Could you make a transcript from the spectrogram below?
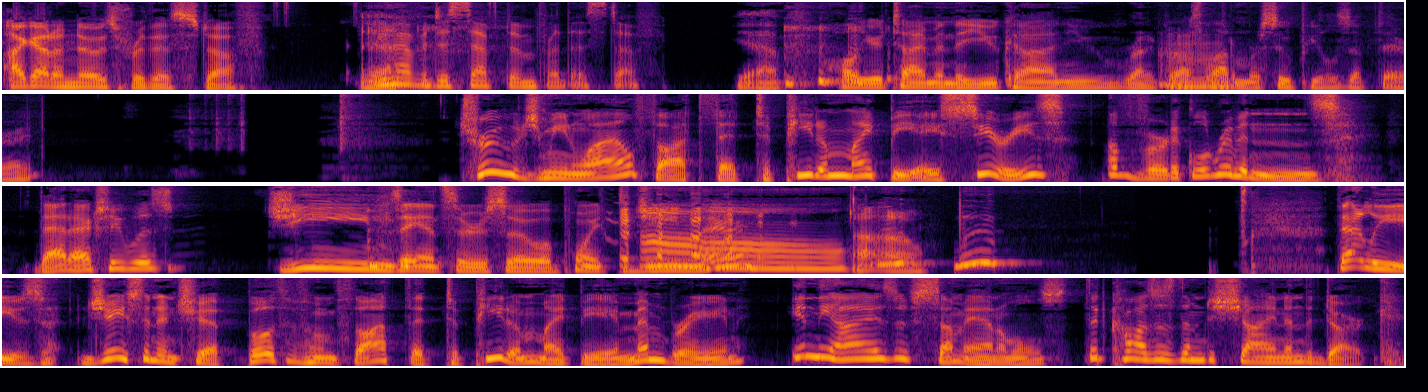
I got a nose for this stuff. You have a deceptum for this stuff. Yeah, all your time in the Yukon, you run across a lot of marsupials up there, right? Truge, meanwhile, thought that tapetum might be a series of vertical ribbons. That actually was Jean's answer, so a point to Jean there. Uh oh. That leaves Jason and Chip, both of whom thought that tapetum might be a membrane in the eyes of some animals that causes them to shine in the dark.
